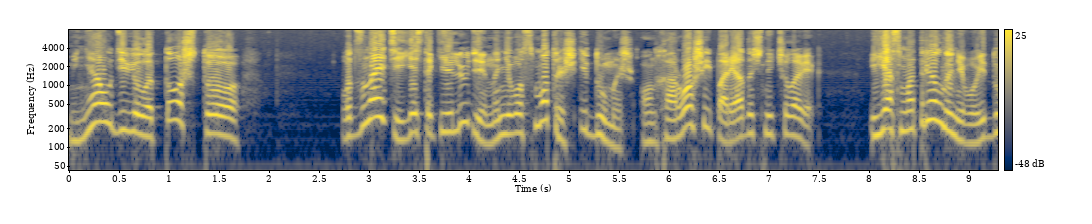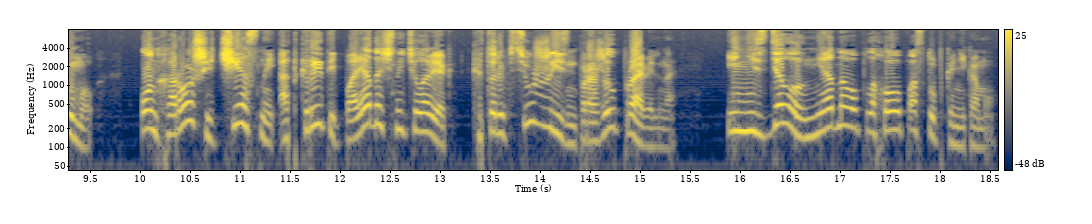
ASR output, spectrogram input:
Меня удивило то, что вот знаете, есть такие люди, на него смотришь и думаешь, он хороший, порядочный человек. И я смотрел на него и думал, он хороший, честный, открытый, порядочный человек, который всю жизнь прожил правильно и не сделал ни одного плохого поступка никому.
